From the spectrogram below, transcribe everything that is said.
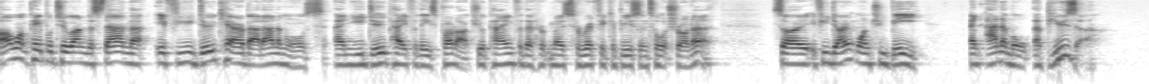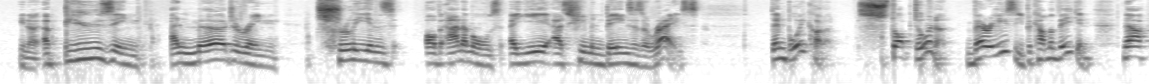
I want people to understand that if you do care about animals and you do pay for these products, you're paying for the most horrific abuse and torture on earth. So if you don't want to be an animal abuser, you know, abusing and murdering trillions of animals a year as human beings as a race, then boycott it. Stop doing it. Very easy. Become a vegan. Now,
